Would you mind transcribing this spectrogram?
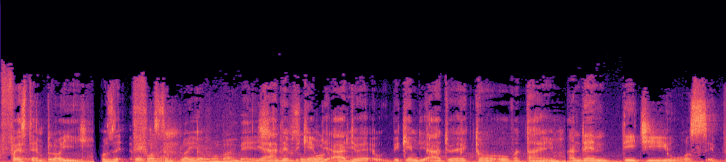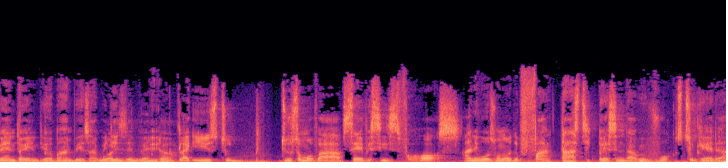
first employee. was the first employee of Urban Base. Yeah, and then So became the art became the art director over time. And then Deji was a vendor in the Urban Base. And we What did is a vendor? Like he used to do some of our services for us, and he was one of the fantastic person that we've worked together.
